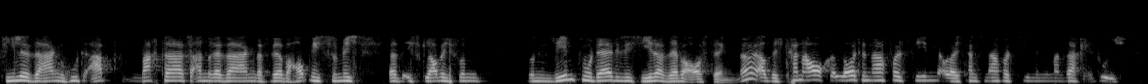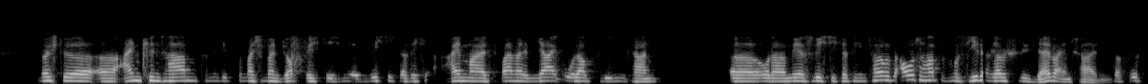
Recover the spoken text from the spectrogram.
Viele sagen, Hut ab, mach das. Andere sagen, das wäre überhaupt nichts für mich. Das ist, glaube ich, so ein, so ein Lebensmodell, wie sich jeder selber ausdenkt. Ne? Also ich kann auch Leute nachvollziehen oder ich kann es nachvollziehen, wenn jemand sagt, du, ich möchte äh, ein Kind haben. Für mich ist zum Beispiel mein Job wichtig. Mir ist wichtig, dass ich einmal, zweimal im Jahr in Urlaub fliegen kann. Äh, oder mir ist wichtig, dass ich ein teures Auto habe. Das muss jeder, glaube ich, für sich selber entscheiden. Das ist,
